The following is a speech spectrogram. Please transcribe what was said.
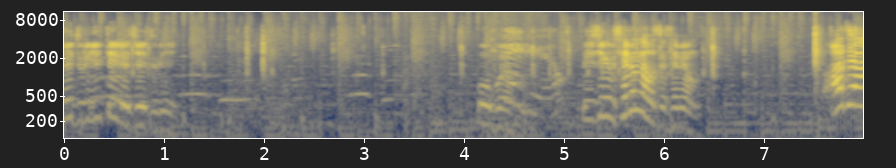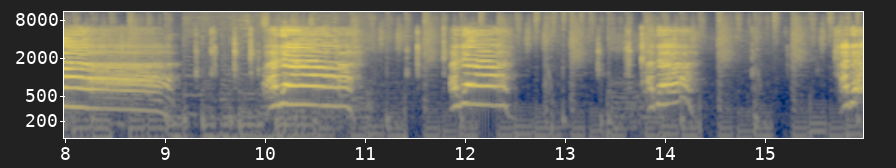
저희 둘이 1대1이에요 저희 둘이. 오 뭐야. 우리 지금 3명 남았어요 3명. 아자! 아자! 아자! 아자! 아자!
